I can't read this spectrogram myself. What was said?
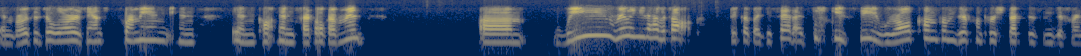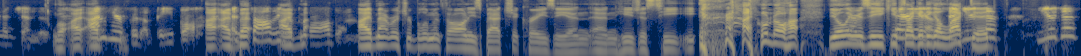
and Rosa DeLauro is for me in in in, in federal government. Um, we really need to have a talk because, like you said, I think you see we all come from different perspectives and different agendas. Well, I, am here for the people I, and met, solving I've the problem. I've met Richard Blumenthal, and he's batshit crazy, and and he just he, he I don't know how. The only reason he keeps on getting elected. You just, you just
